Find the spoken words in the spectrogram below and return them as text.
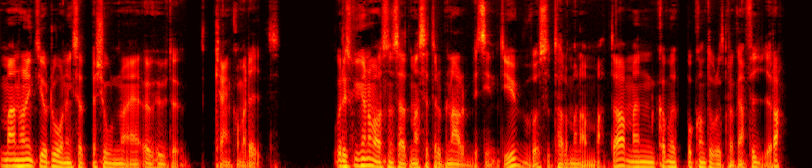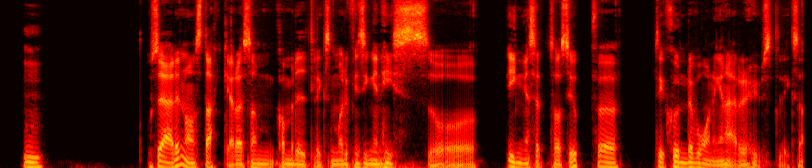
man har inte gjort ordning så att personen överhuvudtaget kan komma dit. Och det skulle kunna vara så att man sätter upp en arbetsintervju och så talar man om att, ja, men kom upp på kontoret klockan fyra. Mm. Och så är det någon stackare som kommer dit liksom och det finns ingen hiss och ingen sätt att ta sig upp för, till sjunde våningen här i huset liksom.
